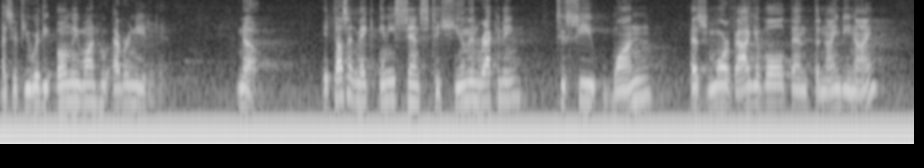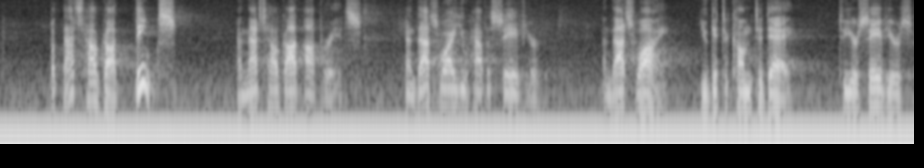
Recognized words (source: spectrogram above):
As if you were the only one who ever needed it. No, it doesn't make any sense to human reckoning to see one as more valuable than the 99. But that's how God thinks, and that's how God operates. And that's why you have a Savior. And that's why you get to come today to your Savior's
